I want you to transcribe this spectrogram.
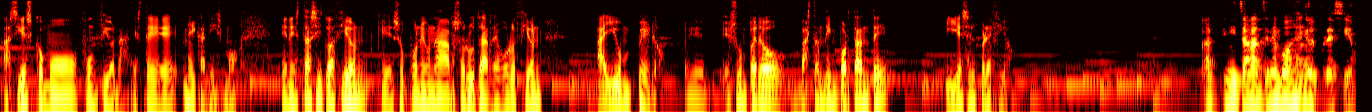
Así es como funciona este mecanismo. En esta situación, que supone una absoluta revolución, hay un pero. Eh, es un pero bastante importante y es el precio. La espinita la tenemos en el precio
